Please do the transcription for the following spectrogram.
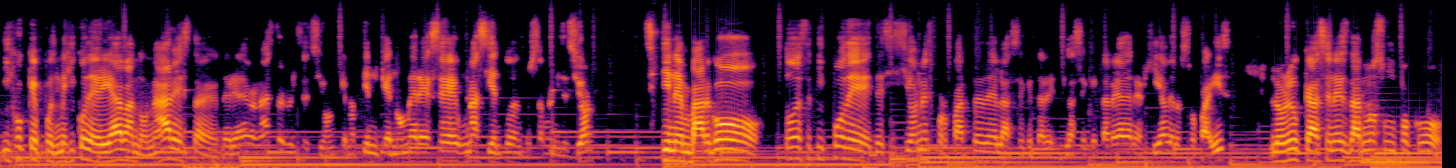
dijo que pues México debería abandonar esta, debería abandonar esta organización, que no, tiene, que no merece un asiento dentro de esta organización. Sin embargo, todo este tipo de decisiones por parte de la Secretaría, de Energía de nuestro país, lo único que hacen es darnos un poco,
